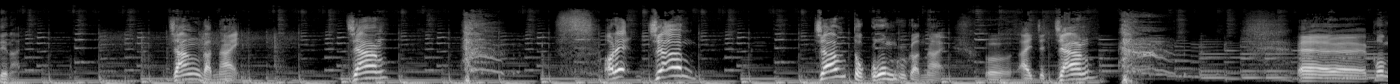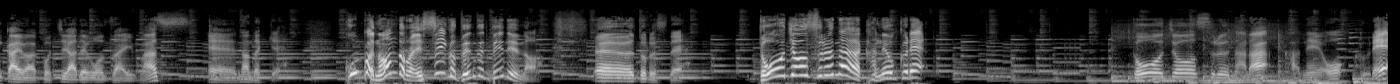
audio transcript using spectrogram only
出ない。じゃんがない。じゃんあれ？じゃんじゃんとゴングがない。うん。あ、じゃ、じゃんえー、今回はこちらでございます。えー、なんだっけ？今回なんだろう ?SE が全然出ねえな。えーとですね。同情するなら金をくれ同情するなら金をくれ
